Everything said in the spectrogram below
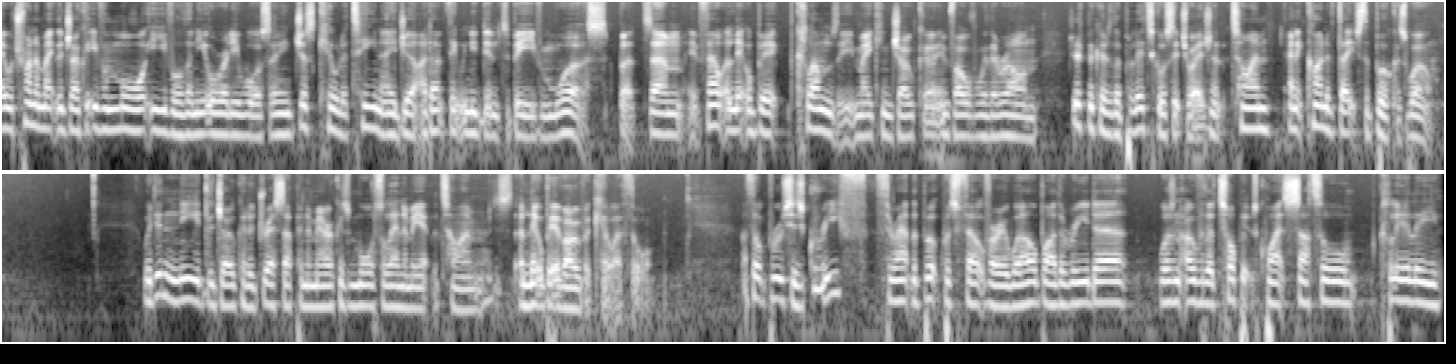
they were trying to make the Joker even more evil than he already was. I mean, just killed a teenager. I don't think we need him to be even worse. But um, it felt a little bit clumsy making Joker involved with Iran, just because of the political situation at the time, and it kind of dates the book as well. We didn't need the Joker to dress up in America's mortal enemy at the time. Just a little bit of overkill, I thought. I thought Bruce's grief throughout the book was felt very well by the reader. wasn't over the top, it was quite subtle. Clearly,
